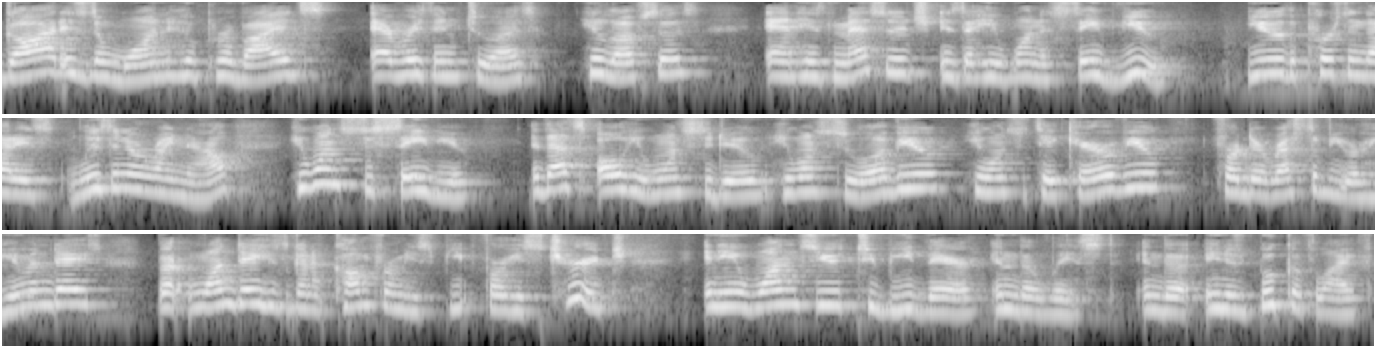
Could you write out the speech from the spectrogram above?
God is the one who provides everything to us. He loves us and his message is that he wants to save you. You the person that is listening right now, he wants to save you. And that's all he wants to do. He wants to love you. He wants to take care of you for the rest of your human days. But one day he's going to come from his for his church and he wants you to be there in the list in the in his book of life.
